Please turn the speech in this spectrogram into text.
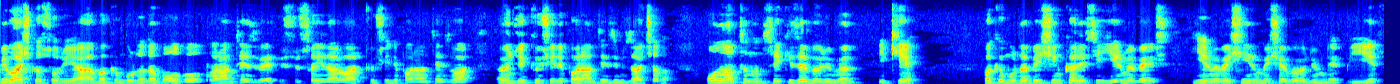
bir başka soruya. Bakın burada da bol bol parantez ve üstü sayılar var. Köşeli parantez var. Önce köşeli parantezimizi açalım. 16'nın 8'e bölümü 2. Bakın burada 5'in karesi 25. 25'i 25'e böldüğümde 1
